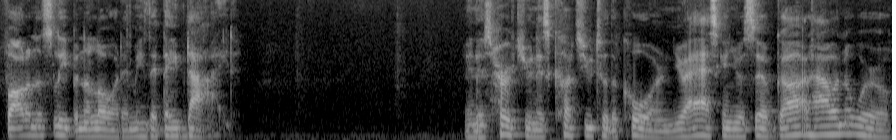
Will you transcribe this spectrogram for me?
fallen asleep in the Lord. That means that they've died. And it's hurt you and it's cut you to the core. And you're asking yourself, God, how in the world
